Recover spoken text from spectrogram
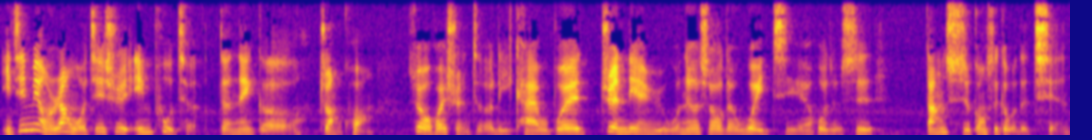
已经没有让我继续 input 的那个状况。所以我会选择离开，我不会眷恋于我那个时候的位阶，或者是当时公司给我的钱。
